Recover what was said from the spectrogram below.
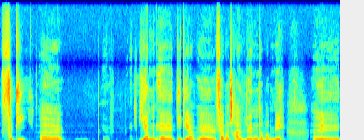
fordi øh, jamen, øh, de der øh, 35 lande, der var med, øh,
